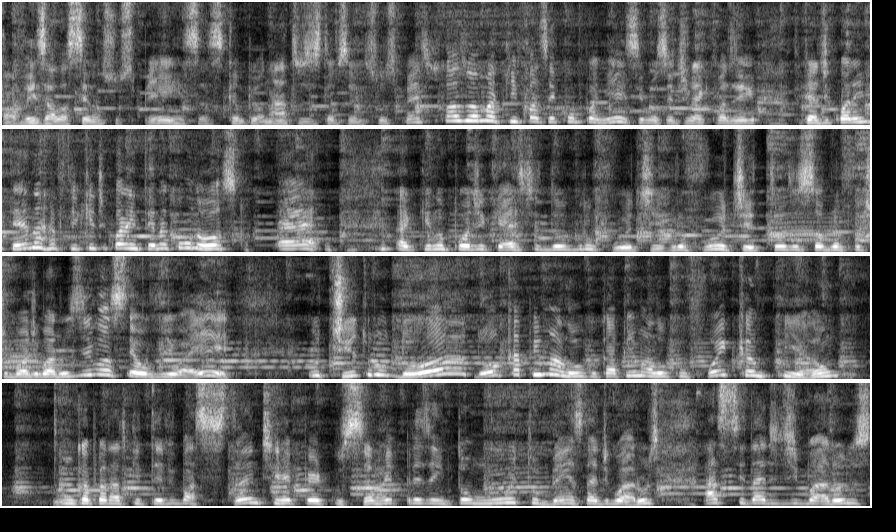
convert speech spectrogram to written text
talvez aulas serão suspensas, campeonatos estão sendo suspensos. Nós vamos aqui fazer companhia. E se você tiver que fazer ficar de quarentena, fique de quarentena conosco. É, aqui no podcast do Grufute. Grufute, tudo sobre o futebol de Guarulhos. E você ouviu aí o título do, do Capim Maluco. O Capim Maluco foi campeão um campeonato que teve bastante repercussão, representou muito bem a cidade de Guarulhos. A cidade de Guarulhos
